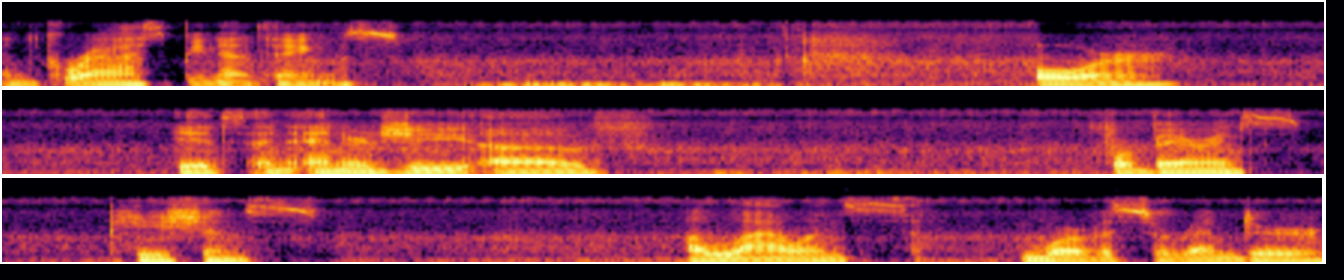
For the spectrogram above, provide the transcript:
and grasping at things, or it's an energy of forbearance, patience, allowance, more of a surrender.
